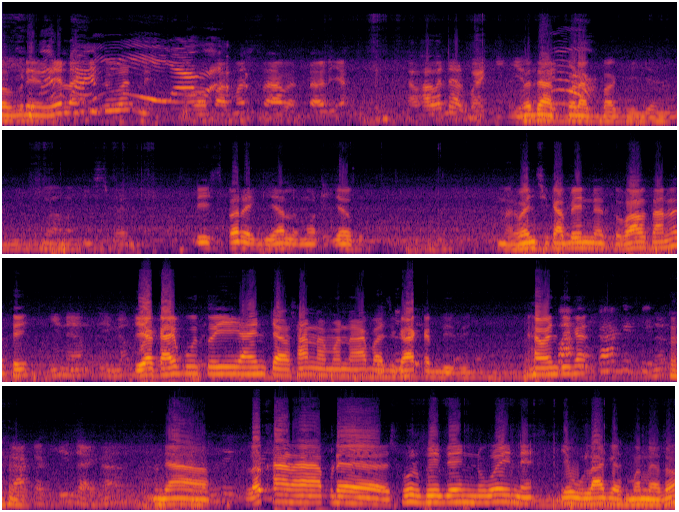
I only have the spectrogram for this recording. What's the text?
આપણે વેલા કીધું હોત ને. મસ્ત આવે તાળિયા વધારે ગયા. બધા થોડાક બાકી ગયા. ડીશ ભરી. ડીશ ભરાઈ ગઈ. હાલો મોટી જબ મારા વંશિકા બેન ને તો વાવતા નથી. એક આપ્યું તો એ આઈને સાના મને આ બાજુ ઘા કરી દીધી વંશિકા? લખાણ આપણે સુરભીબેનનું હોય ને એવું લાગે છે મને તો.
